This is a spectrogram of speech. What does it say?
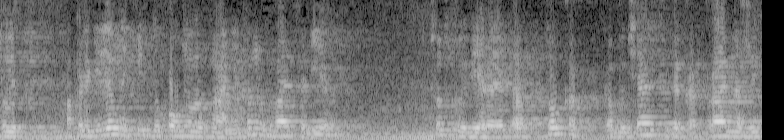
То есть определенный тип духовного знания. Это называется вера. Что такое вера? Это то, как обучают тебя, как правильно жить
